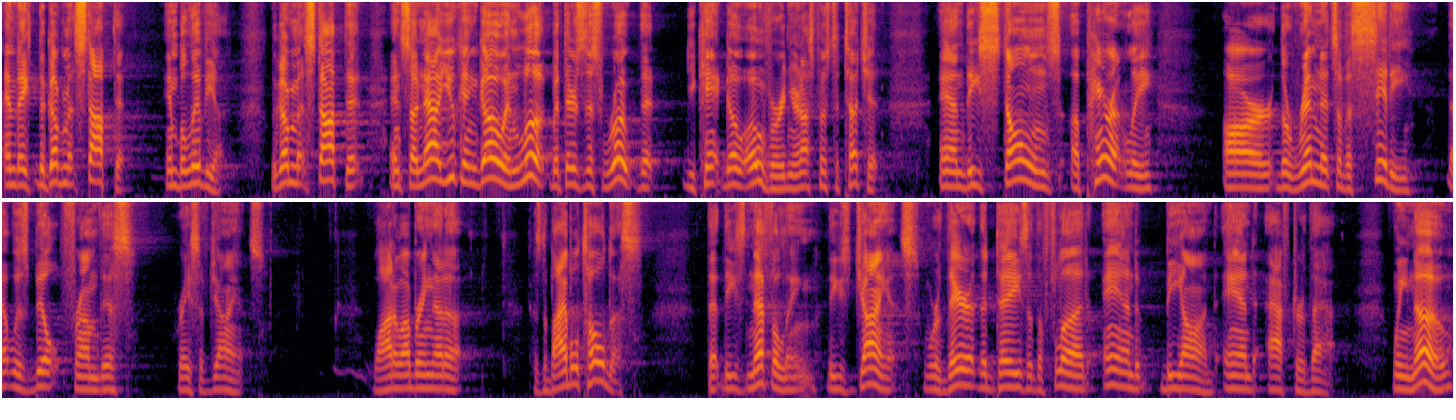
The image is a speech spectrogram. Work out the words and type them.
And they, the government stopped it in Bolivia. The government stopped it. And so now you can go and look, but there's this rope that you can't go over and you're not supposed to touch it. And these stones apparently are the remnants of a city that was built from this race of giants. Why do I bring that up? Because the Bible told us that these Nephilim, these giants, were there at the days of the flood and beyond and after that. We know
